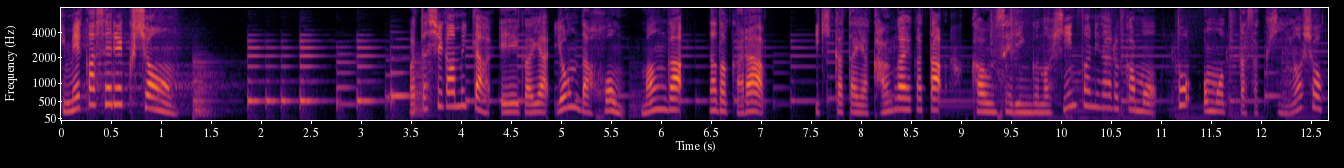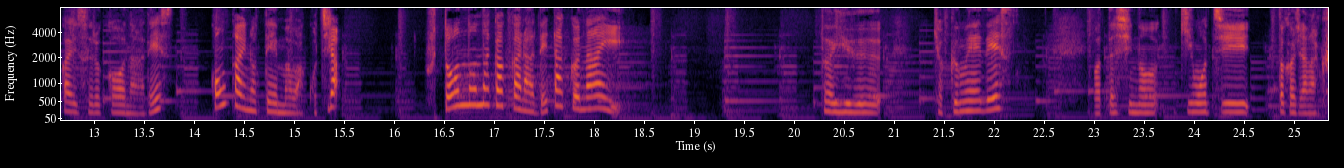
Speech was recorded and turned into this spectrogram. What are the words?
姫香セレクション。私が見た映画や読んだ本、漫画などから生き方や考え方、カウンセリングのヒントになるかもと思った作品を紹介するコーナーです。今回のテーマはこちら。布団の中から出たくないという曲名です。私の気持ちとかじゃなく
